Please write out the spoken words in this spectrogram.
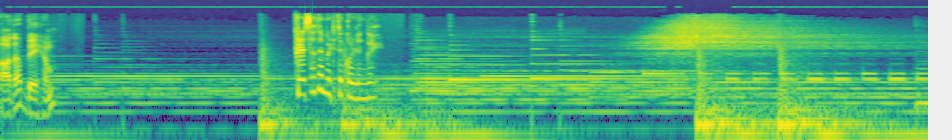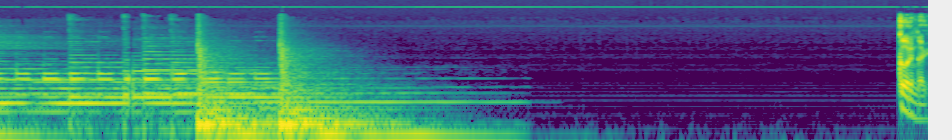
ஆதாப் பேகம். பிரசாதம் எடுத்துக் கொள்ளுங்கள். கூறுங்கள்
